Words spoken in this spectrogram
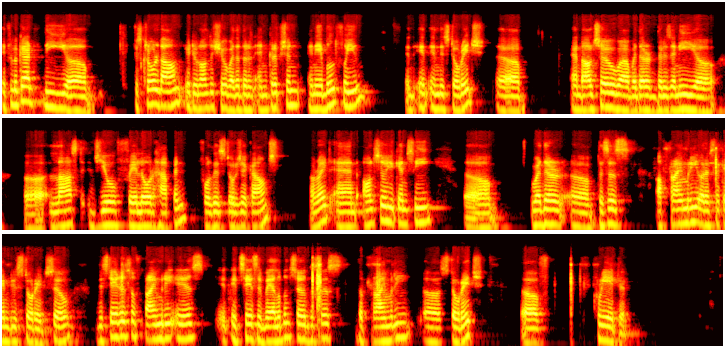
if you look at the, uh, if you scroll down, it will also show whether there is encryption enabled for you in, in, in the storage uh, and also whether there is any last geo failure happen for the storage accounts all right and also you can see whether this is a primary or a secondary storage so the status of primary is it, it says available so this is the primary uh, storage uh, created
